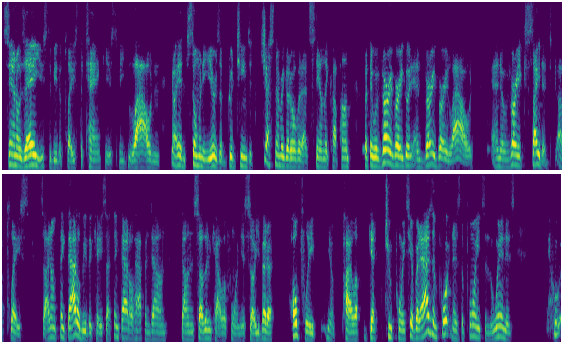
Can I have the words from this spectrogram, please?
San Jose used to be the place, the tank used to be loud, and you know, I had so many years of good teams that just never got over that Stanley Cup hump, but they were very, very good and very, very loud, and a very excited uh, place. So I don't think that'll be the case. I think that'll happen down down in Southern California. So you better hopefully, you know, pile up, get two points here. But as important as the points and the win is who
